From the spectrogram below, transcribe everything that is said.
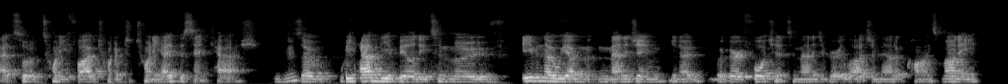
at sort of 25 20 to 28% cash. Mm-hmm. So we have the ability to move, even though we are managing, you know, we're very fortunate to manage a very large amount of clients' money.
